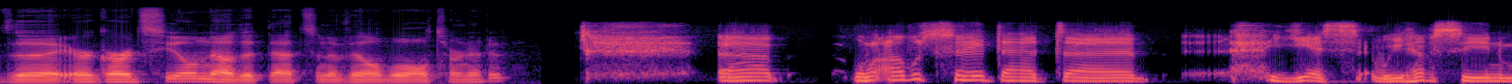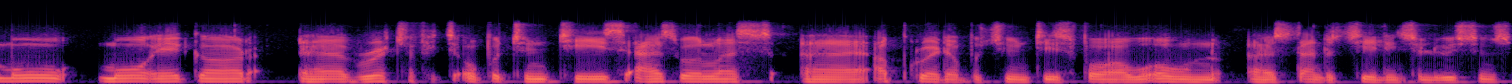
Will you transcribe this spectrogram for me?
the AirGuard seal now that that's an available alternative? Uh, well, I would say that uh, yes, we have seen more more AirGuard uh, retrofit opportunities as well as uh, upgrade opportunities for our own uh, standard sealing solutions.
